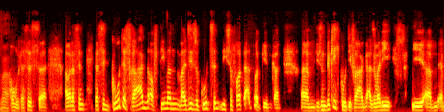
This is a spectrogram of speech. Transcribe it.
Ja. Oh, das ist, äh, aber das sind, das sind gute Fragen, auf die man, weil sie so gut sind, nicht sofort eine Antwort geben kann. Ähm, die sind wirklich gut, die Fragen. Also, weil die, die, ähm, er,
